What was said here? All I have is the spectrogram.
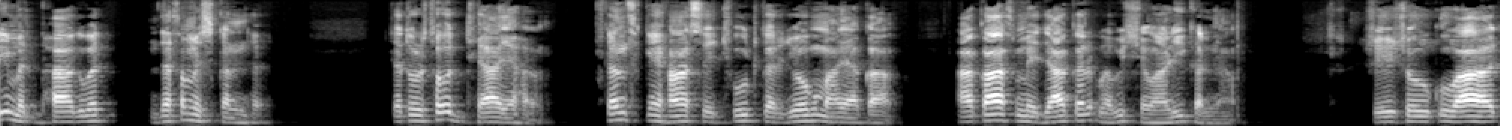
श्रीमद्भागवत दसम स्कंध, चतुर्थोध्याय। कंस के हाथ से छूटकर योग माया का आकाश में जाकर भविष्यवाणी करना। श्रीशुकुवाच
